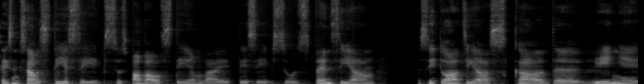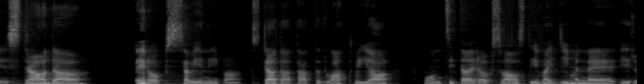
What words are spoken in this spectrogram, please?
teiksim, savas tiesības uz pabalstiem vai tiesības uz pensijām situācijās, kad eh, viņi strādā Eiropas Savienībā, strādā tātad Latvijā un citā Eiropas valstī vai ģimenē ir,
